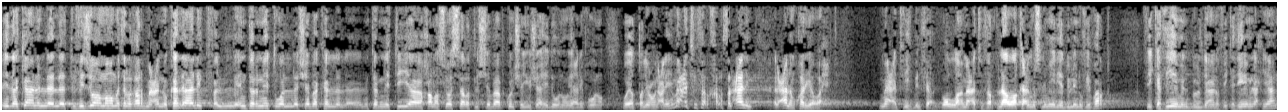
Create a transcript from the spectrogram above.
إذا كان التلفزيون ما هو مثل الغرب مع أنه كذلك فالإنترنت والشبكة الإنترنتية خلاص يسرت للشباب كل شيء يشاهدونه ويعرفونه ويطلعون عليه. ما عاد في فرق. خلاص العالم العالم قرية واحدة. ما عاد فيه بالفعل. والله ما عاد في فرق. لا واقع المسلمين يدل أنه في فرق. في كثير من البلدان وفي كثير من الأحيان.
